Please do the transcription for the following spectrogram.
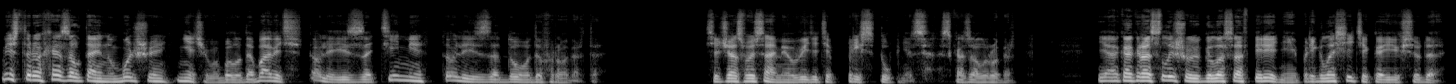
Мистеру Хэзлтайну больше нечего было добавить, то ли из-за Тимми, то ли из-за доводов Роберта. «Сейчас вы сами увидите преступниц», — сказал Роберт. «Я как раз слышу их голоса в передней. Пригласите-ка их сюда».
